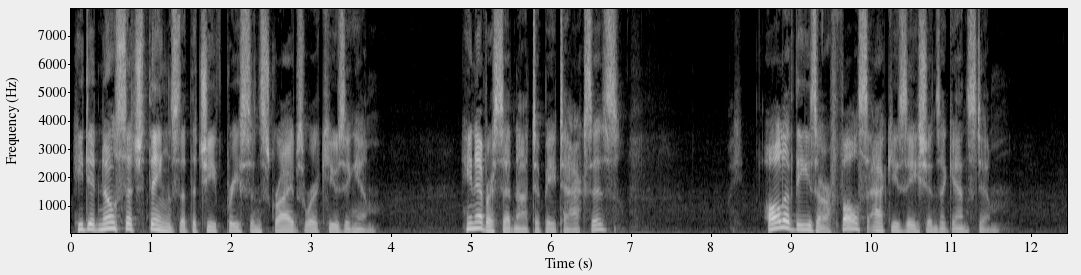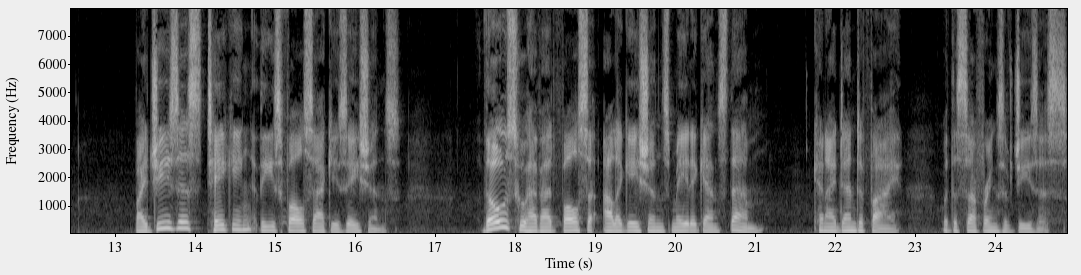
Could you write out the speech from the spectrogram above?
He did no such things that the chief priests and scribes were accusing him. He never said not to pay taxes. All of these are false accusations against him. By Jesus taking these false accusations, those who have had false allegations made against them can identify with the sufferings of Jesus.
